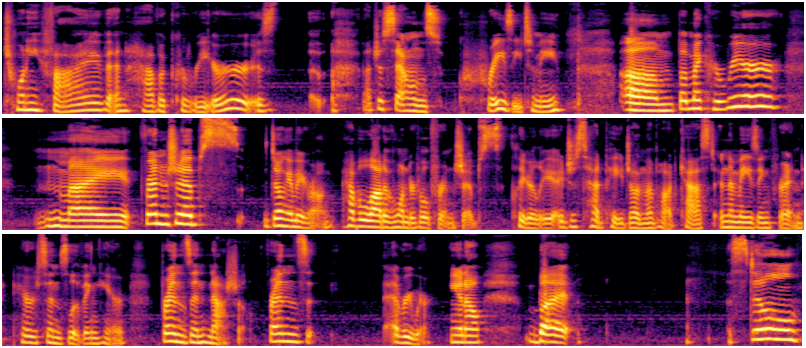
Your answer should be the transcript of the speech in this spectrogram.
25 and have a career is that just sounds crazy to me um but my career my friendships don't get me wrong, I have a lot of wonderful friendships. Clearly, I just had Paige on the podcast, an amazing friend. Harrison's living here, friends in Nashville, friends everywhere, you know? But still,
